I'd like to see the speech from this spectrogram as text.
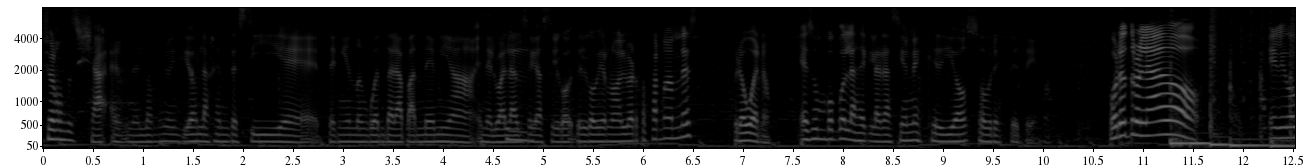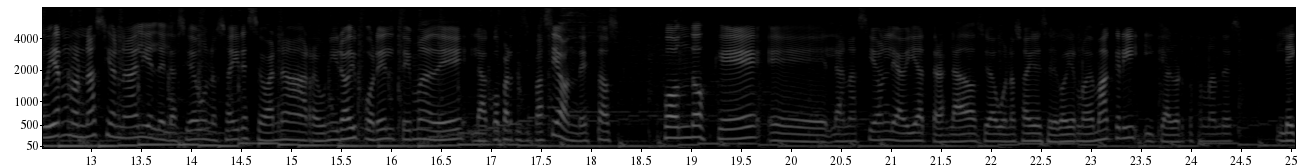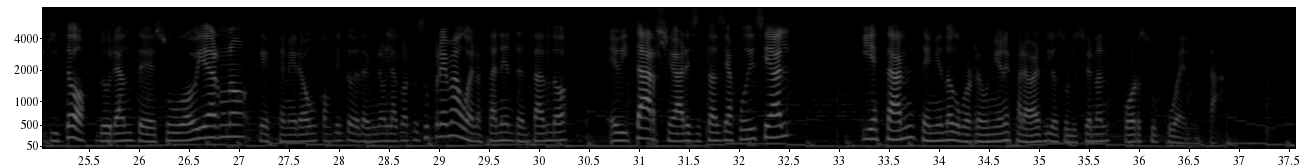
Yo no sé si ya en el 2022 la gente sigue teniendo en cuenta la pandemia en el balance Mm. que hace el go- del gobierno de Alberto Fernández, pero bueno, es un poco las declaraciones que dio sobre este tema. Por otro lado, el gobierno nacional y el de la ciudad de Buenos Aires se van a reunir hoy por el tema de la coparticipación de estos fondos que eh, la nación le había trasladado a Ciudad de Buenos Aires el gobierno de Macri y que Alberto Fernández le quitó durante su gobierno, que generó un conflicto que terminó en la Corte Suprema. Bueno, están intentando evitar llegar a esa instancia judicial y están teniendo como reuniones para ver si lo solucionan por su cuenta.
